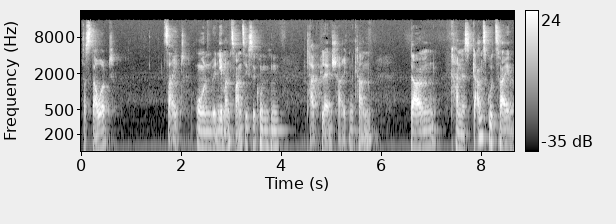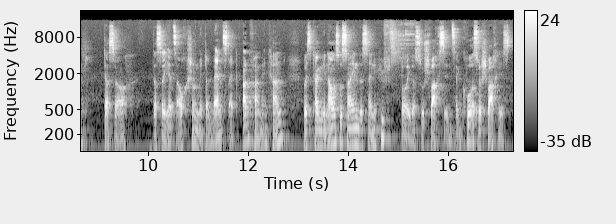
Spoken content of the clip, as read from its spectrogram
das dauert Zeit. Und wenn jemand 20 Sekunden Tagplanche halten kann, dann kann es ganz gut sein, dass er dass er jetzt auch schon mit Advanced Stack anfangen kann. Aber es kann genauso sein, dass seine Hüftbeuger so schwach sind, sein Chor so schwach ist,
